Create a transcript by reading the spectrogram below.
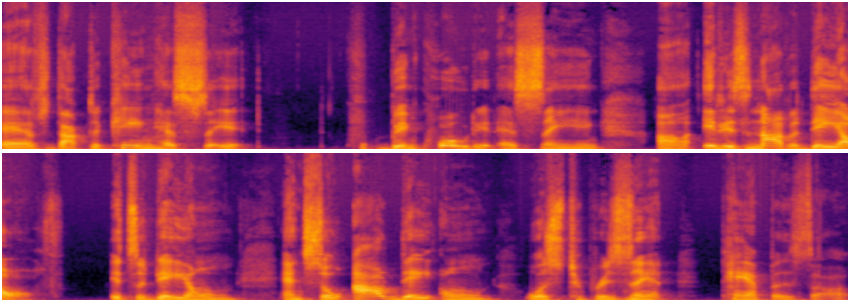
as Dr. King has said, been quoted as saying, uh, it is not a day off, it's a day on. And so our day on was to present Pampers, uh,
